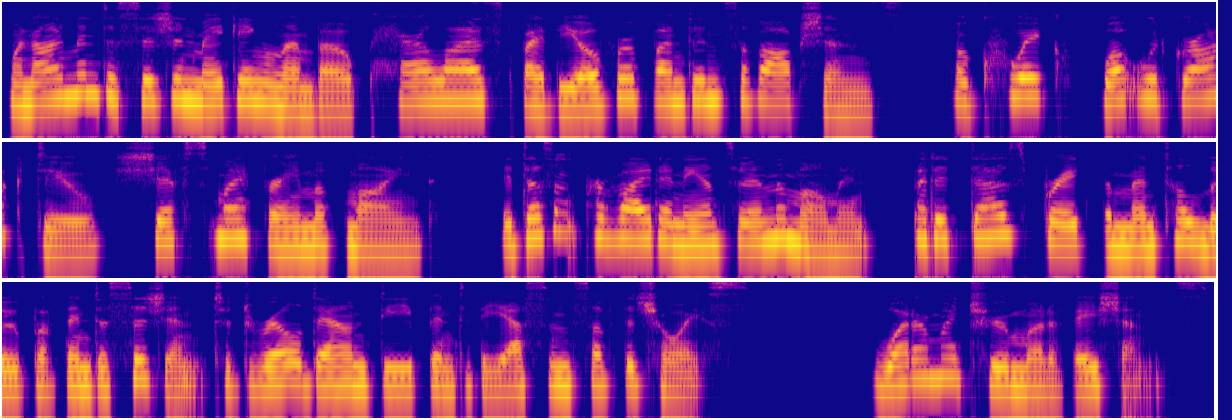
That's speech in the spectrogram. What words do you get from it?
When I'm in decision making limbo, paralyzed by the overabundance of options, a quick, what would Grok do, shifts my frame of mind. It doesn't provide an answer in the moment, but it does break the mental loop of indecision to drill down deep into the essence of the choice. What are my true motivations?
